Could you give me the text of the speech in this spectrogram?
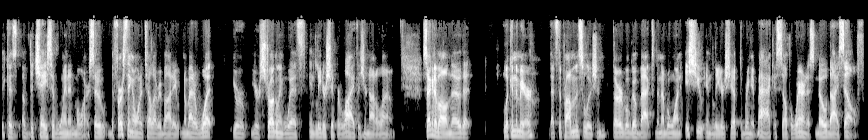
because of the chase of winning more. So the first thing I want to tell everybody, no matter what you're you're struggling with in leadership or life, is you're not alone. Second of all, know that look in the mirror, that's the problem and solution. Third, we'll go back to the number one issue in leadership to bring it back is self awareness. Know thyself.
